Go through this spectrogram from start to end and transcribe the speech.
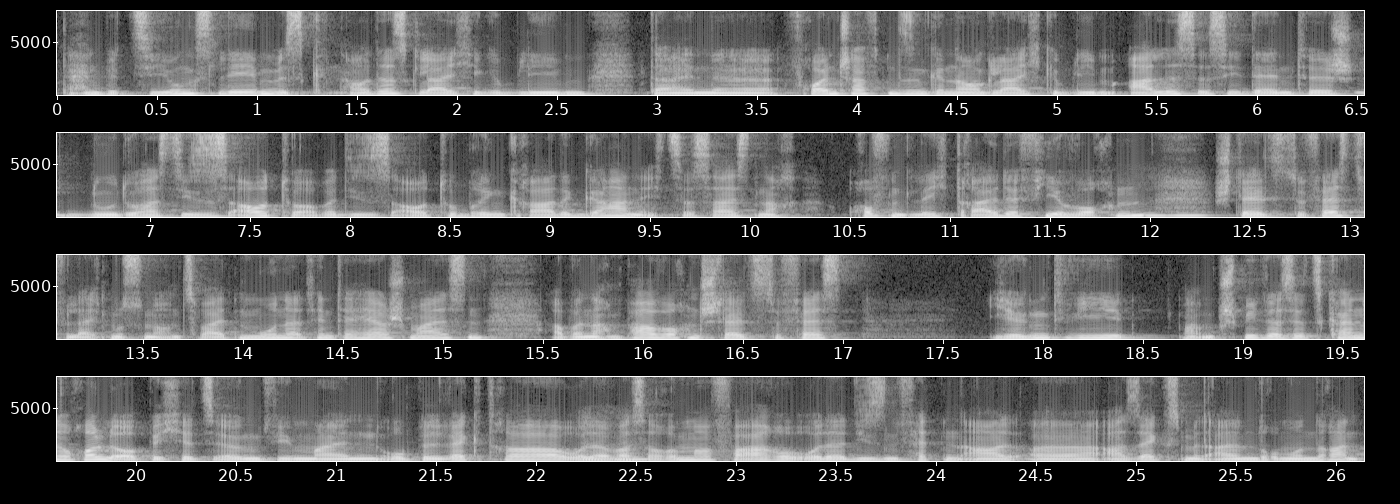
Dein Beziehungsleben ist genau das gleiche geblieben. Deine Freundschaften sind genau gleich geblieben. Alles ist identisch, nur du hast dieses Auto, aber dieses Auto bringt gerade gar nichts. Das heißt, nach hoffentlich drei oder vier Wochen mhm. stellst du fest, vielleicht musst du noch einen zweiten Monat hinterher schmeißen, aber nach ein paar Wochen stellst du fest, irgendwie spielt das jetzt keine Rolle, ob ich jetzt irgendwie meinen Opel Vectra oder mhm. was auch immer fahre oder diesen fetten A, äh, A6 mit allem drum und dran.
